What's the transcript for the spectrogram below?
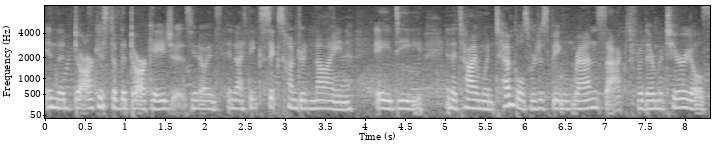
in the darkest of the dark ages. You know, in, in I think 609 A.D. in a time when temples were just being ransacked for their materials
